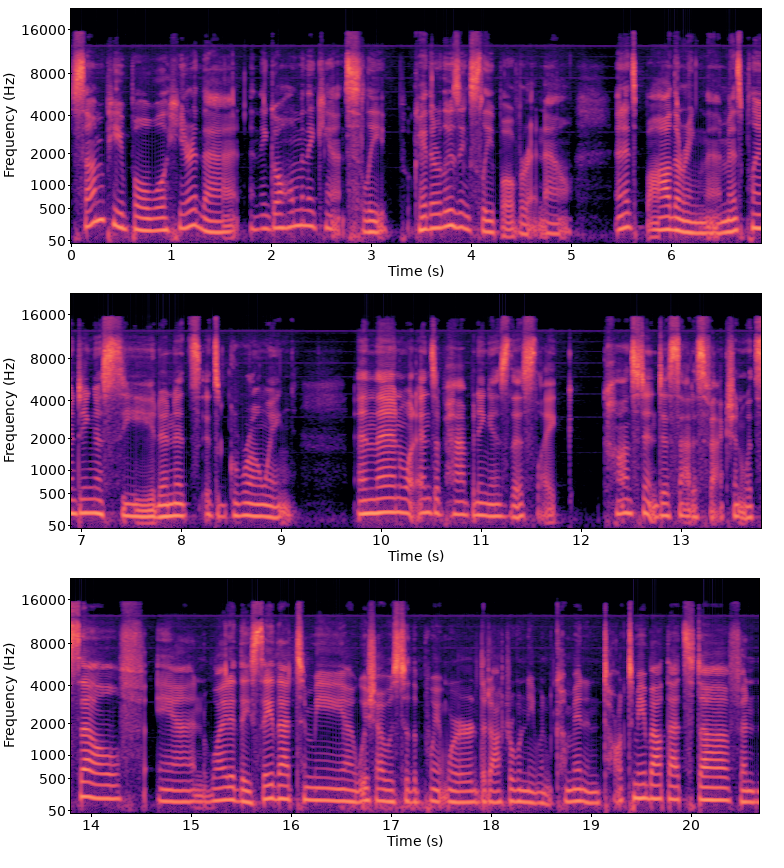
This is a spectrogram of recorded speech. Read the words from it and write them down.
Some people will hear that and they go home and they can't sleep. Okay. They're losing sleep over it now and it's bothering them. It's planting a seed and it's it's growing. And then what ends up happening is this like constant dissatisfaction with self and why did they say that to me? I wish I was to the point where the doctor wouldn't even come in and talk to me about that stuff and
